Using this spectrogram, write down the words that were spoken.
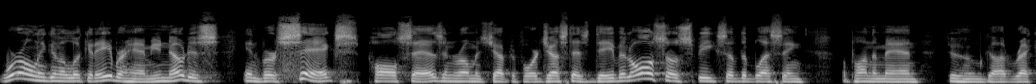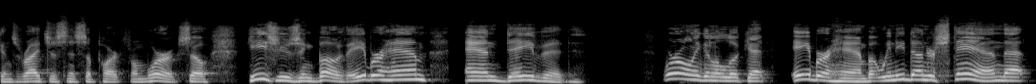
we're only going to look at Abraham. You notice in verse 6, Paul says in Romans chapter 4, just as David also speaks of the blessing upon the man to whom God reckons righteousness apart from works. So he's using both Abraham and David. We're only going to look at Abraham, but we need to understand that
